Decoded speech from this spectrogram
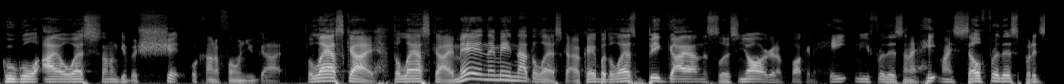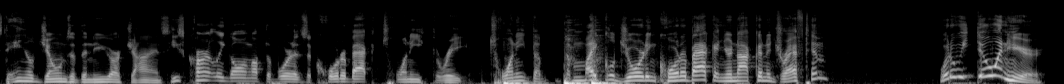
Google, iOS. I don't give a shit what kind of phone you got. The last guy, the last guy, man, they may not the last guy, okay, but the last big guy on this list, and y'all are gonna fucking hate me for this, and I hate myself for this, but it's Daniel Jones of the New York Giants. He's currently going off the board as a quarterback 23. 20, the, the Michael Jordan quarterback, and you're not gonna draft him? What are we doing here?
